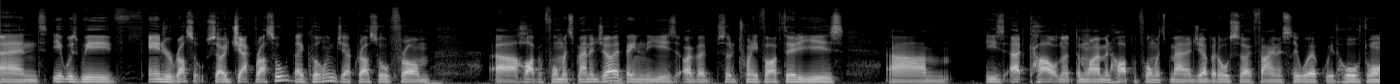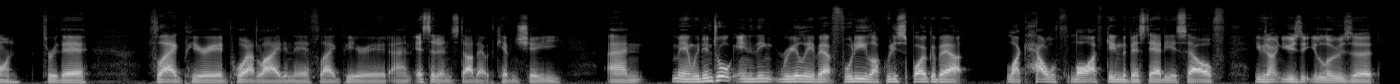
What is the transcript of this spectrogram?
and it was with Andrew Russell. So Jack Russell, they call him Jack Russell from uh, High Performance Manager. Been in the years over sort of 25, 30 years. Um, he's at Carlton at the moment, High Performance Manager, but also famously worked with Hawthorn through their flag period, Port Adelaide in their flag period, and Essendon started out with Kevin Sheedy. And man, we didn't talk anything really about footy. Like we just spoke about like health, life, getting the best out of yourself. If you don't use it, you lose it.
